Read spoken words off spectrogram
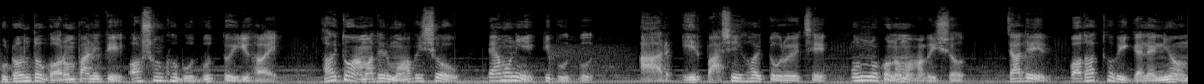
ফুটন্ত গরম পানিতে অসংখ্য বুদবুদ তৈরি হয়। হয়তো আমাদের মহাবিশ্বও তেমনই একটি বুদবুদ। আর এর পাশেই হয়তো রয়েছে অন্য কোনো মহাবিশ্ব। যাদের পদার্থবিজ্ঞানের নিয়ম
